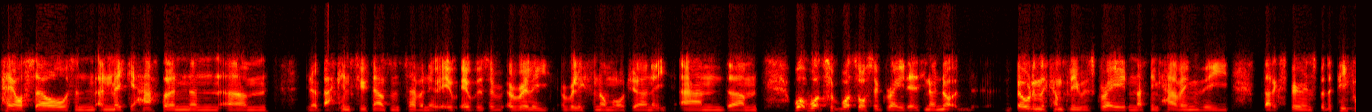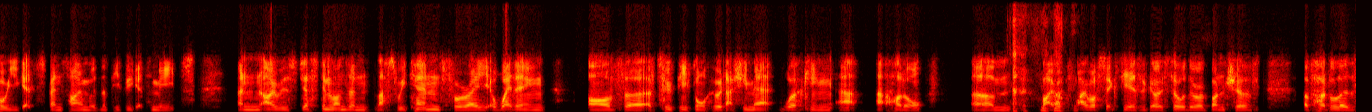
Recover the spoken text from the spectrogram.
pay ourselves and, and make it happen. And um, you know, back in 2007, it, it was a, a, really a really phenomenal journey. And um, what, what's what's also great is you know not building the company was great, and I think having the that experience, but the people you get to spend time with, and the people you get to meet. And I was just in London last weekend for a, a wedding of, uh, of two people who had actually met working at, at Huddle um, five, five or six years ago. So there were a bunch of of huddlers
